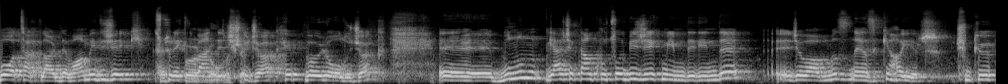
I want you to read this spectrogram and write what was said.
Bu ataklar devam edecek. Hep sürekli bende olacak. çıkacak. Hep böyle olacak. Ee, bunun gerçekten kurtulabilecek miyim dediğinde cevabımız ne yazık ki hayır. Çünkü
